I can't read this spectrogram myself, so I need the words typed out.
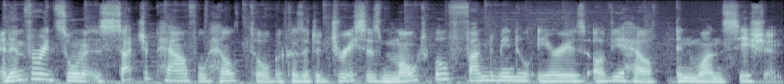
An infrared sauna is such a powerful health tool because it addresses multiple fundamental areas of your health in one session.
